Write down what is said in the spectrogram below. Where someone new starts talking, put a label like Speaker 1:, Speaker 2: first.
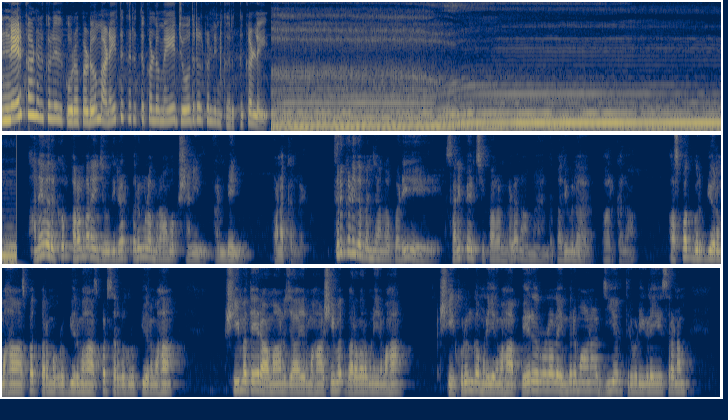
Speaker 1: நேர்காணல்களில் கூறப்படும் அனைத்து கருத்துக்களுமே ஜோதிடர்களின் கருத்துக்களே.
Speaker 2: அனைவருக்கும் பரம்பரை ஜோதிடர் பெருங்குளம் ராமகிருஷ்ணனின் அன்பின் வணக்கங்கள். திருக்கணித பஞ்சாங்கப்படி சனிப்பெயர்ச்சி பலன்களை நாம் இந்த பதிவில் பார்க்கலாம். அஸ்மத் குருப்பியோ நமஹா அஸ்மத் பரம குருப்பியோ நமஹா அஸ்மத் சர்வ குருப்பியோ நமஹா ஸ்ரீமதே ராமானுஜாய நமஹா ஸ்ரீமத் வரவரமணி நமஹா. ஸ்ரீ குறுங்கமுனைய நமஹா பேரருளாள எம்பெருமானார் ஜீயர் திருவடிகளே சரணம்.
